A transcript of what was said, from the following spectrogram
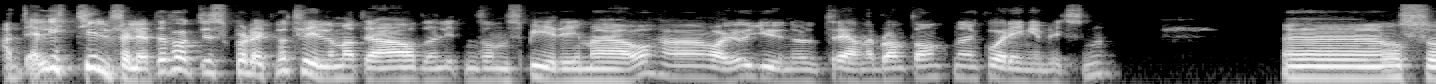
Ja, det er litt tilfeldigheter, faktisk. For det er ikke noe tvil om at jeg hadde en liten sånn spire i meg, jeg òg. Jeg var jo juniortrener bl.a. med Kåre Ingebrigtsen. Uh, og så,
